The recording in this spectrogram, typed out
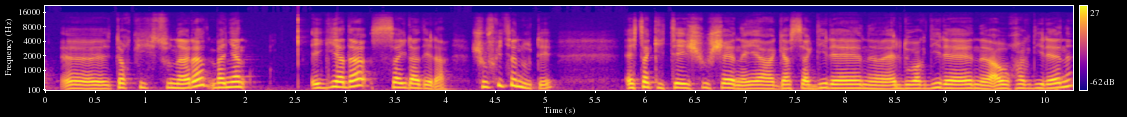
uh, torkizunara, baina egia da zaila dela. Sufritzen dute, ez dakite xuxen, ea gazak diren, helduak diren, aurrak diren,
